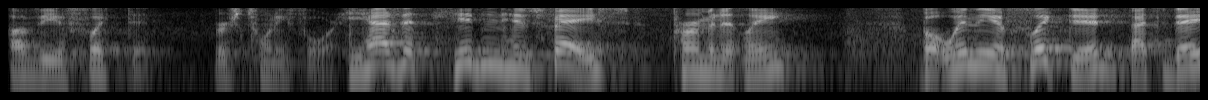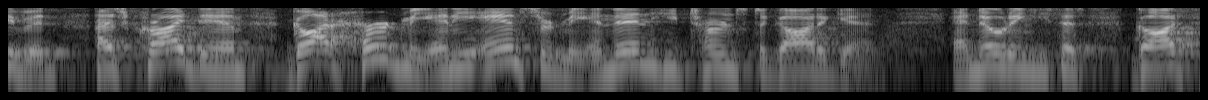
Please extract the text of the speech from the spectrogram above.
of the afflicted. Verse 24. He hasn't hidden his face permanently. But when the afflicted, that's David, has cried to him, God heard me and he answered me. And then he turns to God again. And noting, he says, God,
